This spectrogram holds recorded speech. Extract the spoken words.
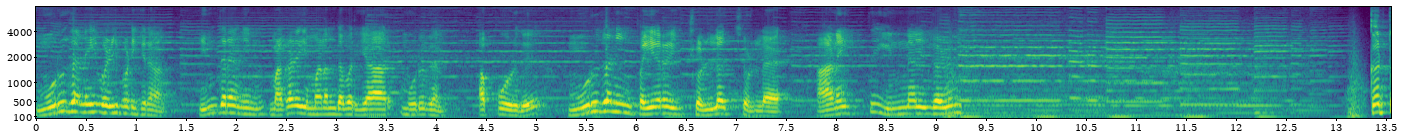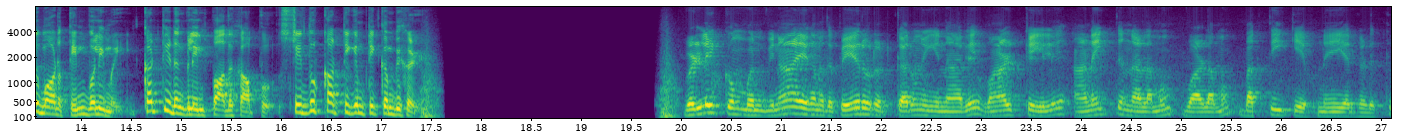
முருகனை வழிபடுகிறான். இந்திரனின் மகளை மணந்தவர் யார்? முருகன். அப்பொழுது முருகனின் பெயரை சொல்ல சொல்ல அனைத்து இன்னல்களும் கட்டுமானத்தின் வலிமை கட்டிடங்களின் பாதுகாப்பு ஸ்ரீ துர்கார்த்திகம் டிக்கம்பிகள். வெள்ளைக்கொம்பன் விநாயகனது பேரொருட் கருணையினாலே வாழ்க்கையிலே அனைத்து நலமும் வளமும் பக்தி கேப் நேயர்களுக்கு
